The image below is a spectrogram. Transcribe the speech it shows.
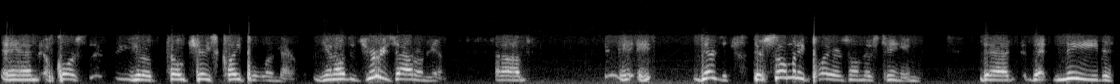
and of course, you know, throw Chase Claypool in there. You know, the jury's out on him. Um, it, it, there's there's so many players on this team that that need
